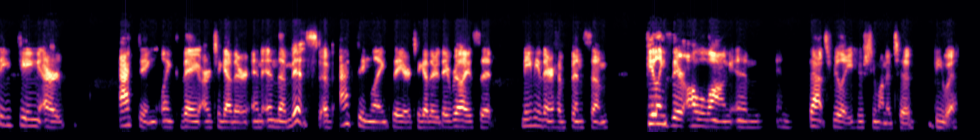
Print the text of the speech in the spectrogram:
thinking or acting like they are together. And in the midst of acting like they are together, they realize that maybe there have been some feelings there all along. And, and that's really who she wanted to be with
